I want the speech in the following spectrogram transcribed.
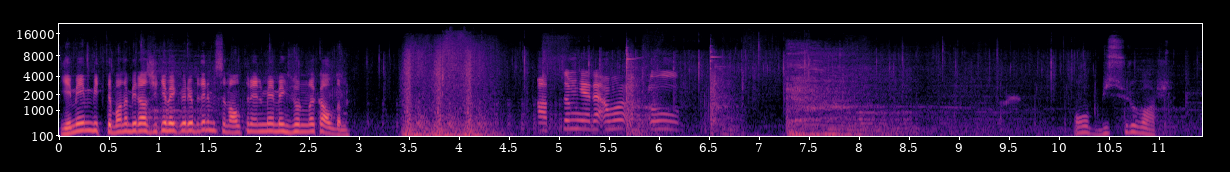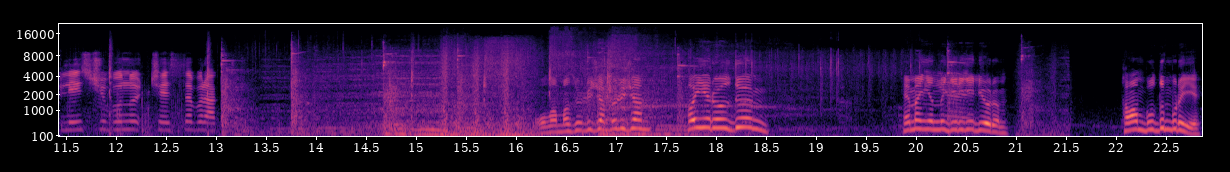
Yemeğim bitti. Bana birazcık yemek verebilir misin? Altın elma yemek zorunda kaldım. Attım yere ama oo, Oo bir sürü var. Blaze çubuğunu chest'e bıraktım. Olamaz öleceğim öleceğim. Hayır öldüm. Hemen yanına geri geliyorum. Tamam buldum burayı.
